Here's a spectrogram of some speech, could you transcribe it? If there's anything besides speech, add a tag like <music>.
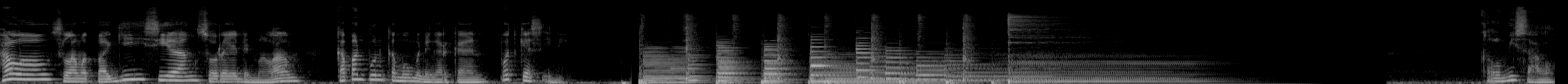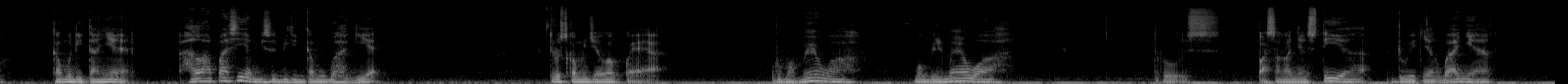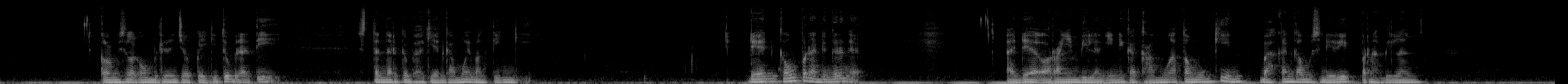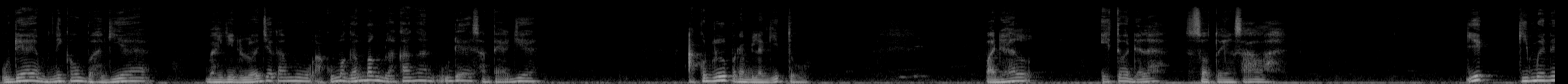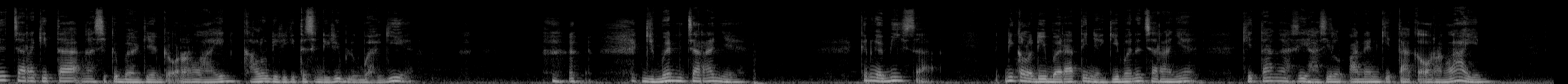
Halo, selamat pagi, siang, sore, dan malam, kapan pun kamu mendengarkan podcast ini. Kalau misal kamu ditanya, hal apa sih yang bisa bikin kamu bahagia? Terus kamu jawab kayak rumah mewah, mobil mewah, terus pasangan yang setia, duit yang banyak. Kalau misalnya kamu beneran jawab kayak gitu berarti standar kebahagiaan kamu emang tinggi. Dan kamu pernah denger nggak? Ada orang yang bilang ini ke kamu atau mungkin bahkan kamu sendiri pernah bilang, udah yang penting kamu bahagia, bahagia dulu aja kamu, aku mah gampang belakangan, udah santai aja. Aku dulu pernah bilang gitu. Padahal itu adalah sesuatu yang salah. Ya gimana cara kita ngasih kebahagiaan ke orang lain kalau diri kita sendiri belum bahagia? <laughs> gimana caranya? Kan gak bisa. Ini kalau diibaratin ya gimana caranya kita ngasih hasil panen kita ke orang lain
